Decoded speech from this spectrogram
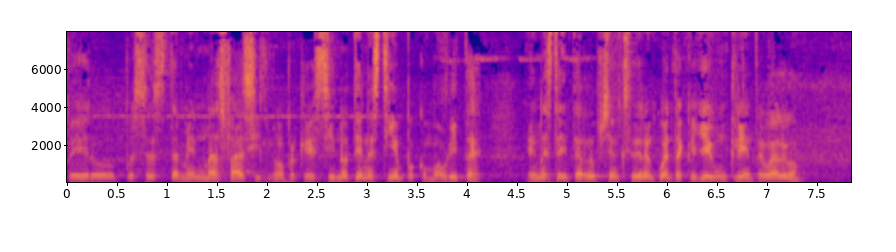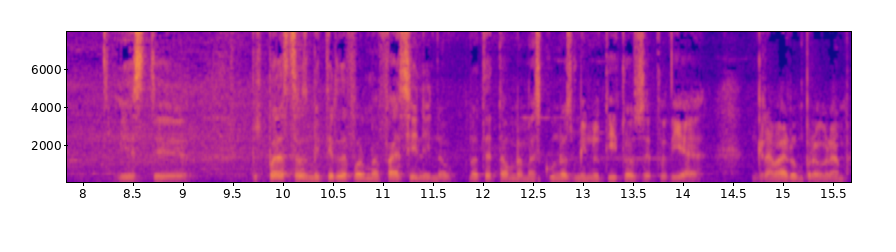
pero pues es también más fácil, ¿no? Porque si no tienes tiempo como ahorita en esta interrupción que se dieron cuenta que llega un cliente o algo, este pues puedas transmitir de forma fácil y no, no te tome más que unos minutitos de tu día grabar un programa.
